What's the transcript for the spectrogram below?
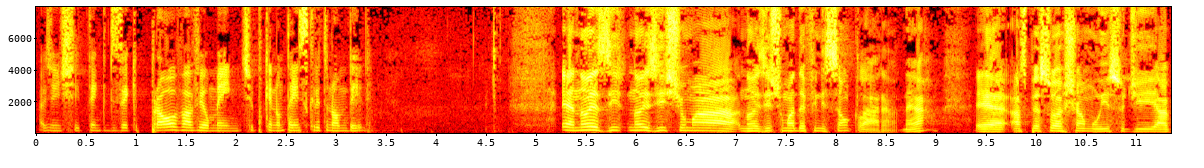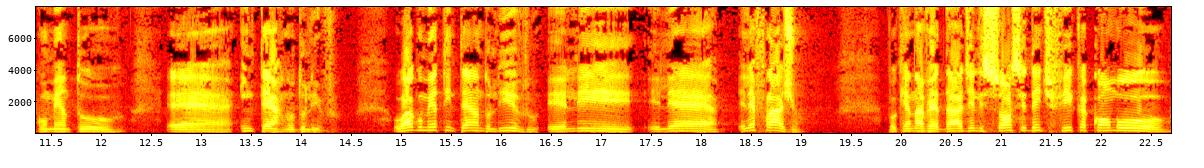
A gente tem que dizer que provavelmente, porque não tem escrito o nome dele. É, não, exi não, existe, uma, não existe uma definição clara, né? É, as pessoas chamam isso de argumento é, interno do livro. O argumento interno do livro, ele, ele, é, ele é frágil. Porque, na verdade, ele só se identifica como...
